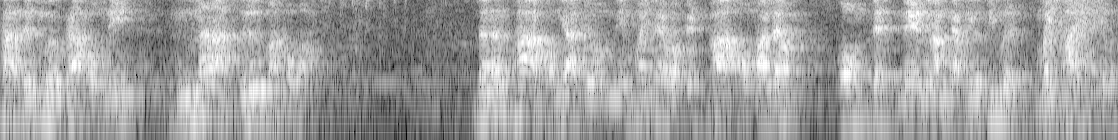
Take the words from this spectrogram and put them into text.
ถ้าถึงมือพระองค์นี้ น่าซื้อมาถวาย ดังนั้นผ้าของญาติโยมเนี่ยไม่ใช่ว่าเป็นผ้าเอามาแล้วห่มเสร็จเนรหลังจากนี้ก็ทิ้งเลยไม่ใช่นะโยม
